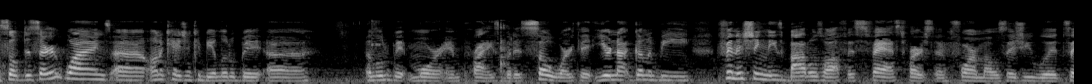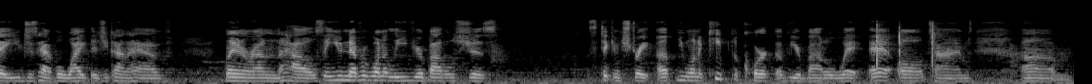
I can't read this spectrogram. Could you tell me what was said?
So dessert wines uh, on occasion can be a little bit uh, a little bit more in price, but it's so worth it. You're not gonna be finishing these bottles off as fast first and foremost as you would say you just have a white that you kind of have laying around in the house, and you never want to leave your bottles just sticking straight up. You want to keep the cork of your bottle wet at all times. Um,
